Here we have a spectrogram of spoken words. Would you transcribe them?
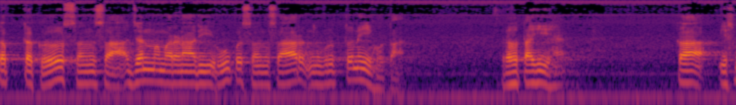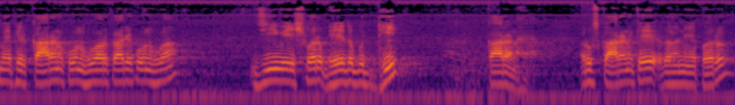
तब तक संसार, जन्म मरणादि रूप संसार निवृत्त नहीं होता। रहता ही है। का इसमें फिर कारण कौन हुआ और कार्य कौन हुआ? जीवेश्वर भेद बुद्धि कारण है। और उस कारण के रहने पर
